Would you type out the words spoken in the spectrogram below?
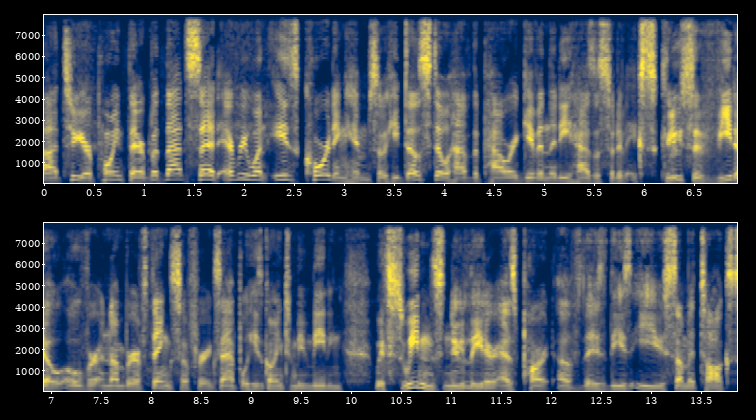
uh, to your point there. But that said, everyone is courting him, so he does still have the power, given that he has a sort of exclusive veto over a number of things. So, for example, he's going to be meeting with Sweden's new leader as part of these, these EU summit talks,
